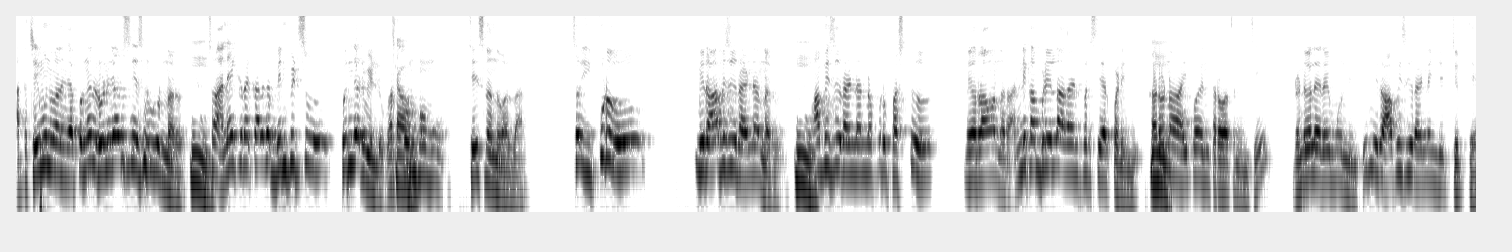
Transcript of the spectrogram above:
అట్లా చేయమని మనం చెప్పగానే రెండు జాబ్స్ చేసిన కూడా ఉన్నారు. సో అనేక రకాలుగా బెనిఫిట్స్ పొందారు వీళ్ళు వర్క్ ఫ్రమ్. హోమ్ చేసినందువల్ల. సో ఇప్పుడు మీరు ఆఫీస్కి రండి అన్నారు. ఆఫీస్కి రండి అన్నప్పుడు ఫస్ట్ మేము రామన్నారు. అన్ని కంపెనీల్లో అలాంటి పరిస్థితి ఏర్పడింది. కరోనా అయిపోయిన తర్వాత నుంచి రెండు వేల ఇరవై మూడు నుంచి మీరు ఆఫీస్కి రండి అని చెప్పి చెప్తే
